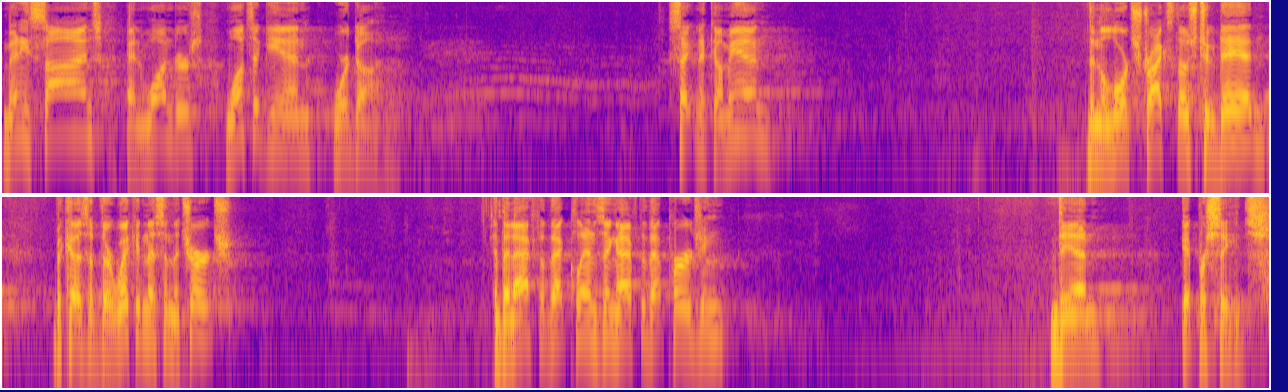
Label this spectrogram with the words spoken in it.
Many signs and wonders once again were done. Satan had come in. Then the Lord strikes those two dead because of their wickedness in the church. And then after that cleansing, after that purging, then it proceeds.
